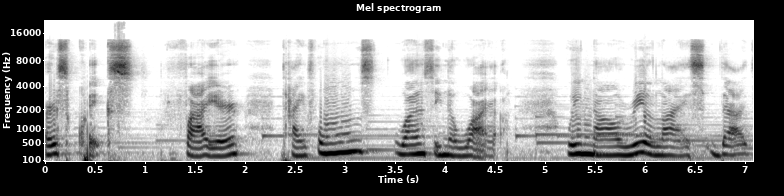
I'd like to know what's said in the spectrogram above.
earthquakes, fire, typhoons once in a while. We now realize that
